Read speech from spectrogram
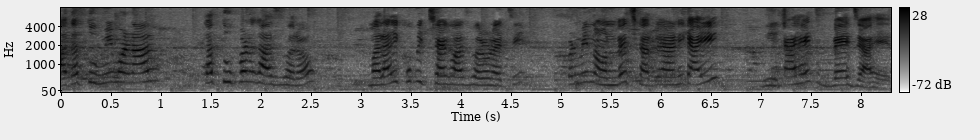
आता तुम्ही म्हणाल का तू पण घास भरव? मलाही खूप इच्छा आहे घास भरवण्याची पण मी नॉनव्हेज खाते आणि काही. आहेत? व्हेज आहेत.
